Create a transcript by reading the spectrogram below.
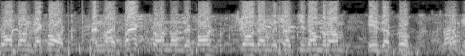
brought on record. And my facts brought on record show that Mr. Chidambaram is a crook. Suck it.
